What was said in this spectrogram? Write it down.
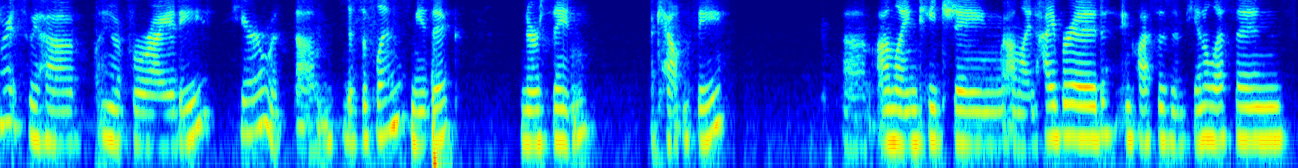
All right, so we have you know, variety here with um, disciplines, music, nursing, accountancy, um, online teaching, online hybrid in classes and piano lessons,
